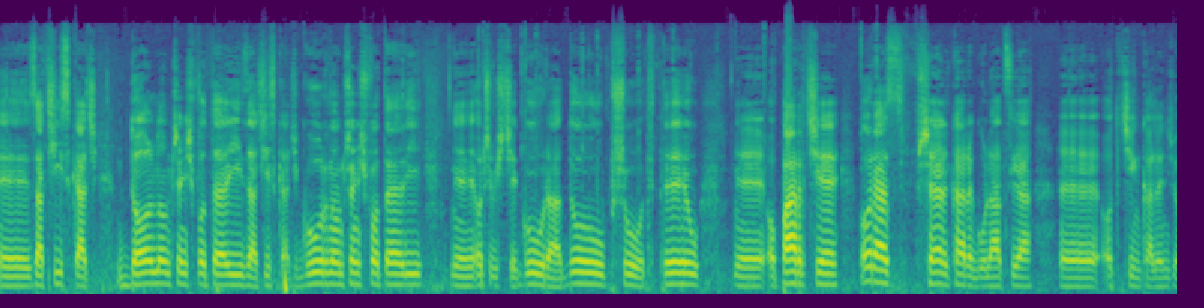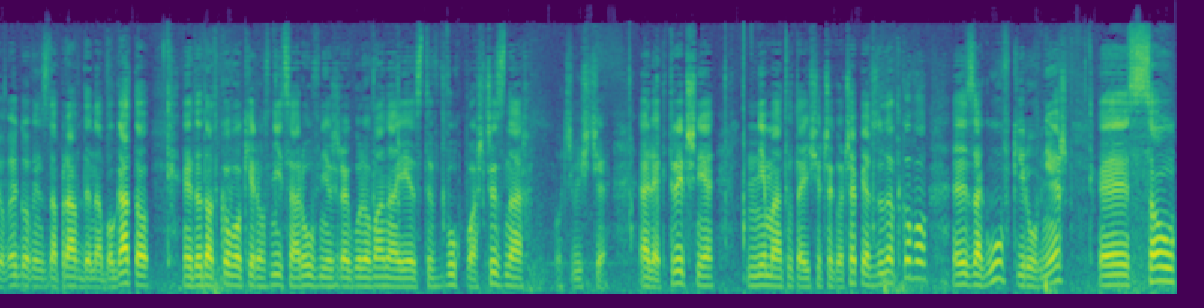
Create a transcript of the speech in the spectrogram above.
yy, zaciskać dolną część foteli, zaciskać górną część foteli. Yy, Oczywiście góra, dół, przód, tył, oparcie oraz wszelka regulacja e, odcinka lędźwiowego, więc naprawdę na bogato. E, Dodatkowo kierownica również regulowana jest w dwóch płaszczyznach, oczywiście elektrycznie, nie ma tutaj się czego czepiać. Dodatkowo e, zagłówki również e, są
